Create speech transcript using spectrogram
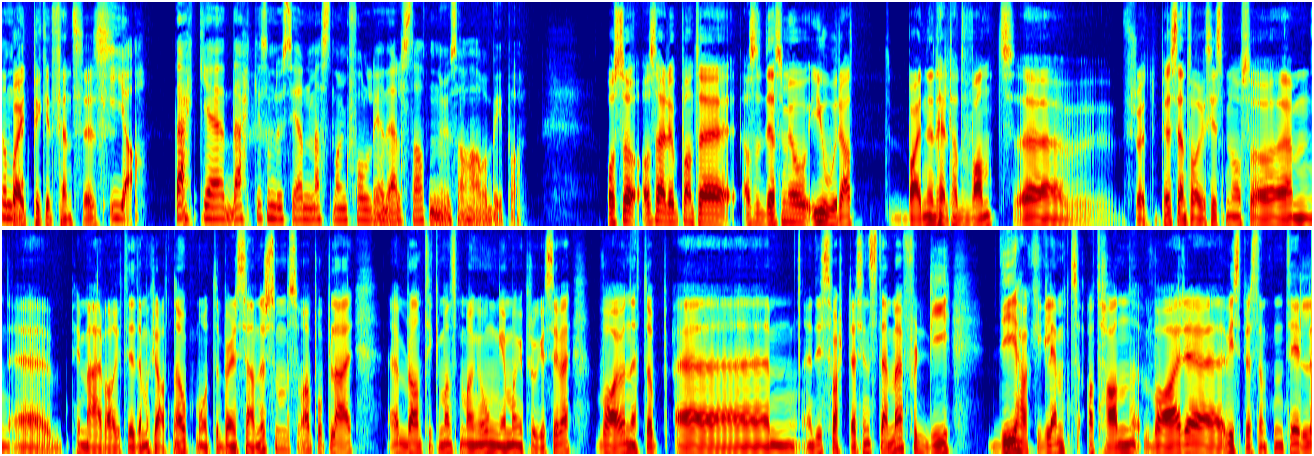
sånn White picket fences. Ja det er, ikke, det er ikke, som du sier, den mest mangfoldige delstaten USA har å by på. Og så er det jo på en måte altså Det som jo gjorde at Biden i det hele tatt vant uh, presidentvalget sist, men også um, primærvalget til demokratene opp mot Bernie Sanders, som, som var populær uh, blant ikke mange unge, mange progressive, var jo nettopp de svarte sin stemme. Fordi de har ikke glemt at han var visepresidenten til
